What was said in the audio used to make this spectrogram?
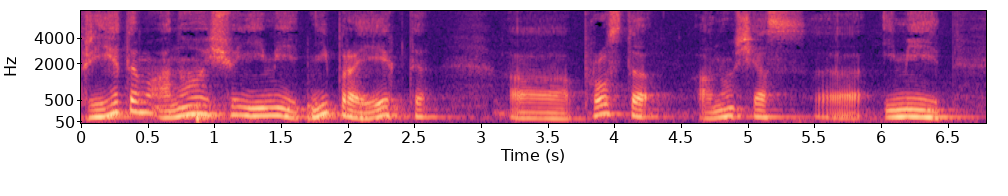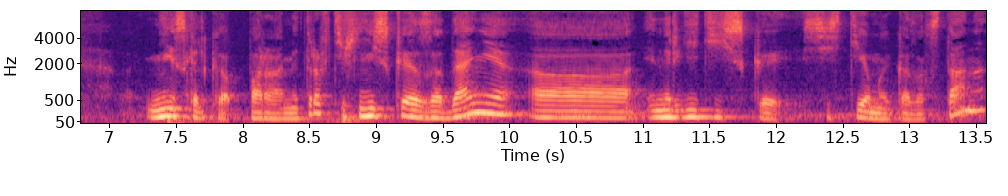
При этом оно еще не имеет ни проекта, а, просто оно сейчас а, имеет несколько параметров. Техническое задание а, энергетической системы Казахстана,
